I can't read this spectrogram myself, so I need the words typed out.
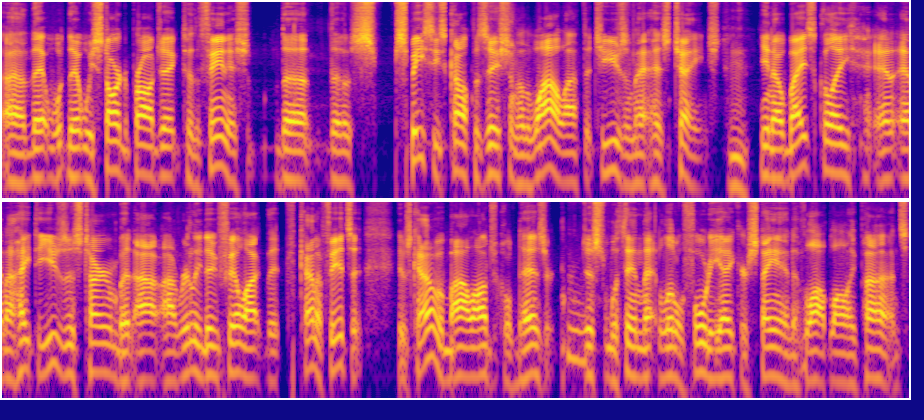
uh, that w- that we started the project to the finish, the the species composition of the wildlife that's using that has changed. You know, basically, and, and I hate to use this term, but I, I really do feel like that kind of fits it. It was kind of a biological desert just within that little 40 acre stand of loblolly pines.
